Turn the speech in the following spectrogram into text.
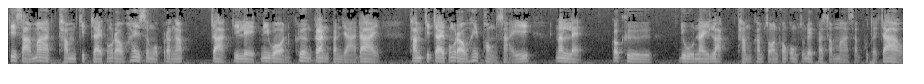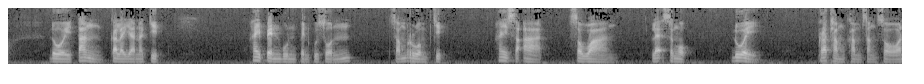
ที่สามารถทำจิตใจของเราให้สงบระงับ จากกิเลสนิวรณ์เครื่องกลั้นปัญญาได้ทำจิตใจของเราให้ผ่องใส นั่นแหละก็คืออยู่ในหลักทำคำสอนขององค์สมเด็จพระสัมมาสัมพุทธเจ้า โดยตั้งกัลยาณกิจ ให้เป็นบุญเป็นกุศลสำรวมจิต ให้สะอาด สว่าง และสงบ ด้วยพระธรรมคำสั่งสอน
